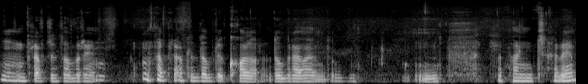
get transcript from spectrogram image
Naprawdę dobry, naprawdę dobry kolor dobrałem do mm, dla pani Czary.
